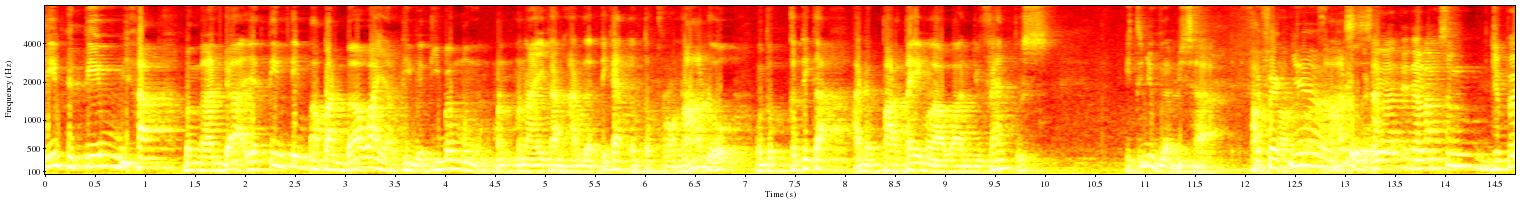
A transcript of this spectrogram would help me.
Tim-tim yang menganda ya tim-tim papan bawah yang tiba-tiba men- men- menaikkan harga tiket untuk Ronaldo untuk ketika ada partai melawan Juventus itu juga bisa Efeknya. Secara tidak langsung Juve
